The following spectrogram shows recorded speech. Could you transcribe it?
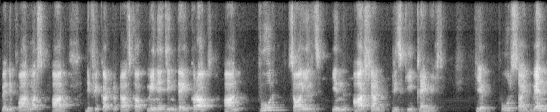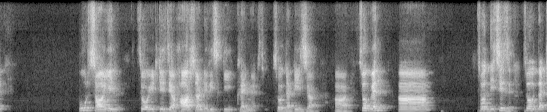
when the farmers are difficult to task of managing their crops on poor soils in harsh and risky climates. A poor soil, when poor soil, so it is a harsh and risky climate. So that is, uh, so when, uh, so this is, so that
